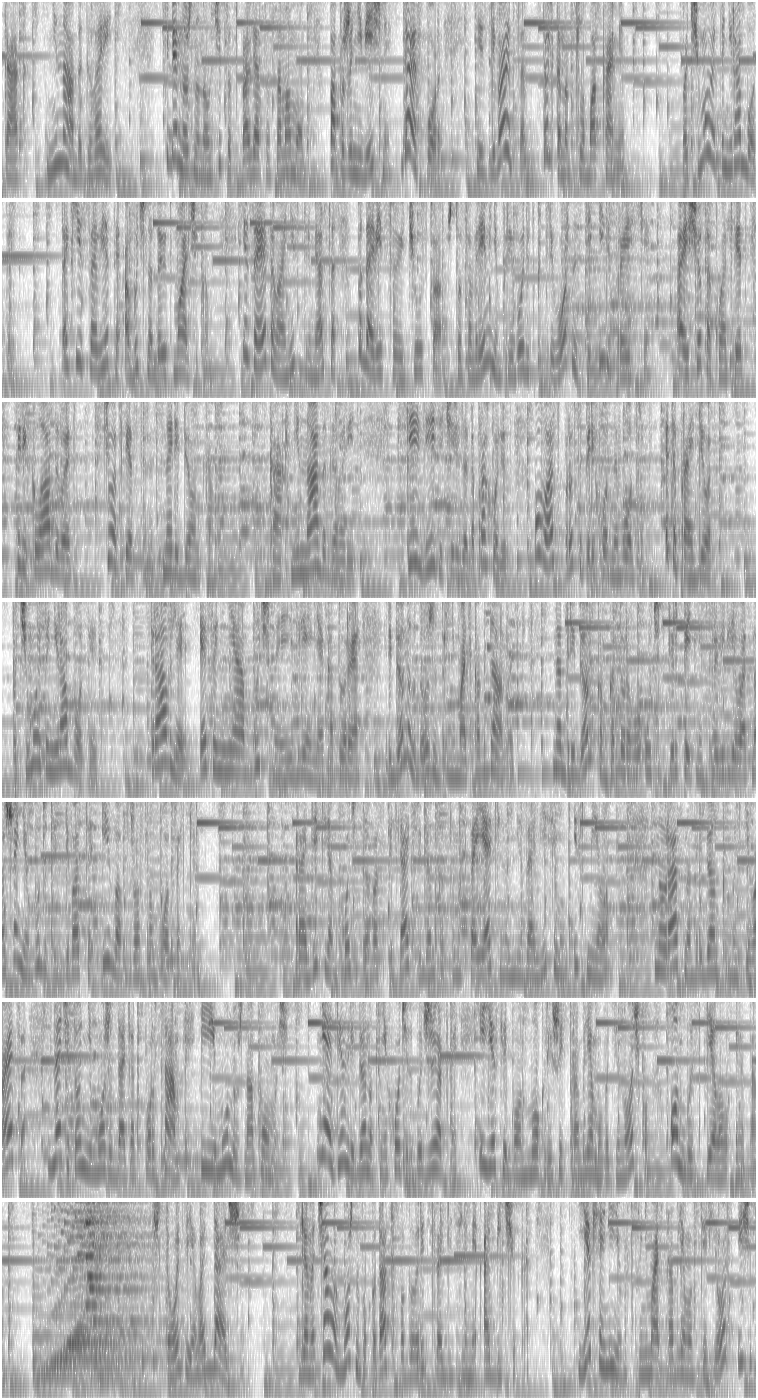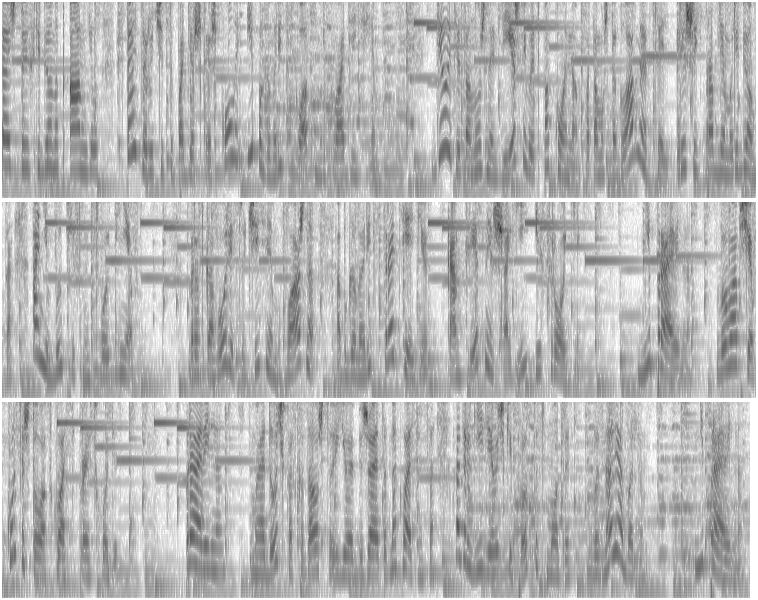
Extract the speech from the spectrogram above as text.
Как? Не надо говорить. Тебе нужно научиться справляться самому. Папа же не вечный, дай отпор. Издеваются только над слабаками. Почему это не работает? Такие советы обычно дают мальчикам. Из-за этого они стремятся подавить свои чувства, что со временем приводит к тревожности и депрессии. А еще такой ответ перекладывает всю ответственность на ребенка. Как не надо говорить. Все дети через это проходят. У вас просто переходный возраст. Это пройдет. почему это не работает. Травля – это необычное явление, которое ребенок должен принимать как данность. Над ребенком, которого учат терпеть несправедливые отношения, будут издеваться и во взрослом возрасте. Родителям хочется воспитать ребенка самостоятельным, независимым и смелым. Но раз над ребенком издевается, значит он не может дать отпор сам, и ему нужна помощь. Ни один ребенок не хочет быть жертвой, и если бы он мог решить проблему в одиночку, он бы сделал это. Что делать дальше? Для начала можно попытаться поговорить с родителями обидчика. Если они не воспринимают проблему всерьез и считают, что их ребенок ангел, стоит заручиться поддержкой школы и поговорить с классным руководителем. Делать это нужно вежливо и спокойно, потому что главная цель – решить проблему ребенка, а не выплеснуть свой гнев. В разговоре с учителем важно обговорить стратегию, конкретные шаги и сроки. Неправильно. Вы вообще в курсе, что у вас в классе происходит? Правильно. Моя дочка сказала, что ее обижает одноклассница, а другие девочки просто смотрят. Вы знали об этом? Неправильно.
